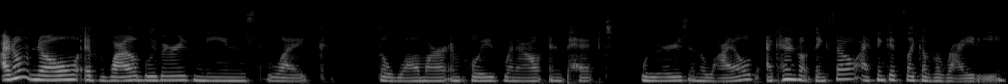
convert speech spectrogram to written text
I don't know if wild blueberries means like the Walmart employees went out and picked blueberries in the wild. I kind of don't think so. I think it's like a variety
